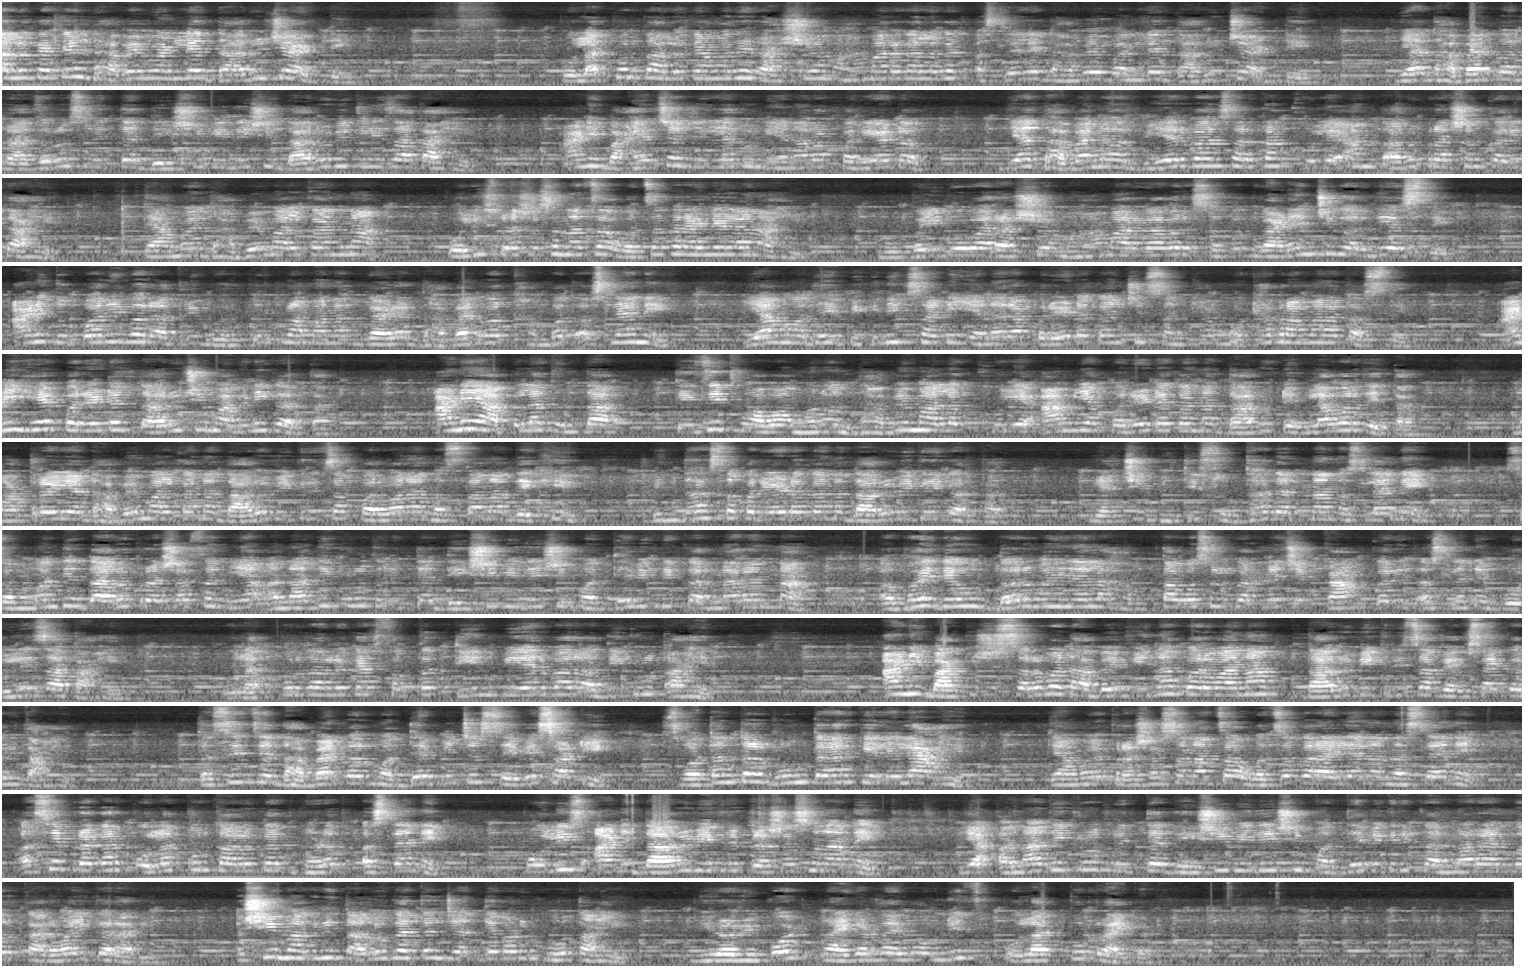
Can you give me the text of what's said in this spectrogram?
तालुक्यातील ढाबे बनले दारूचे अड्डे. पोलादपूर तालुक्यामध्ये राष्ट्रीय महामार्गालगत असलेले ढाबे बनले दारूचे अड्डे. या ढाब्यांवर राजरोसरित्या देशी विदेशी दारू विकली जात आहे. आणि बाहेरच्या जिल्ह्यातून येणारा पर्यटक या ढाब्यांवर बिअर बार सारखा खुलेआम दारू प्राशन करीत आहे. त्यामुळे ढाबे मालकांना पोलीस प्रशासनाचा वचक राहिलेला नाही. मुंबई गोवा राष्ट्रीय महामार्गावर सतत गाड्यांची गर्दी असते. आणि दुपारी व रात्री भरपूर प्रमाणात गाड्या धाब्यांवर थांबत असल्याने यामध्ये पिकनिकसाठी येणाऱ्या पर्यटकांची संख्या मोठ्या प्रमाणात असते. आणि हे पर्यटक दारूची मागणी करतात. आणि आपला धंदा तेजीत व्हावा म्हणून धाबे मालक खुले आम या पर्यटकांना दारू टेबलावर देतात. मात्र या ढाबे मालकांना दारू विक्रीचा परवाना नसताना देखील बिनधास्त पर्यटकांना दारू विक्री करतात. याची भीती सुद्धा त्यांना नसल्याने संबंधित दारू प्रशासन या अनाधिकृतरित्या देशी विदेशी मद्य विक्री करणाऱ्यांना अभय देऊन दर महिन्याला हप्ता वसूल करण्याचे काम करीत असल्याने बोलले जात आहे. उलादपूर तालुक्यात फक्त तीन बिअर बार अधिकृत आहेत आणि बाकीचे सर्व ढाबे विना परवाना दारू विक्रीचा व्यवसाय करीत आहेत. तसेच या ढाब्यांवर मद्यपीच्या सेवेसाठी स्वतंत्र रूम तयार केलेल्या आहेत. त्यामुळे प्रशासनाचा वचक राहिलेला नसल्याने असे प्रकार पोलादपूर तालुक्यात घडत असल्याने पोलीस आणि दारू विक्री प्रशासनाने या अनाधिकृतरित्या देशी विदेशी मद्य विक्री करणाऱ्यांवर कारवाई करावी अशी मागणी तालुक्यातील जनतेकडून होत आहे. Bureau report Raigad Vaibhav news Poladpur Raigad.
